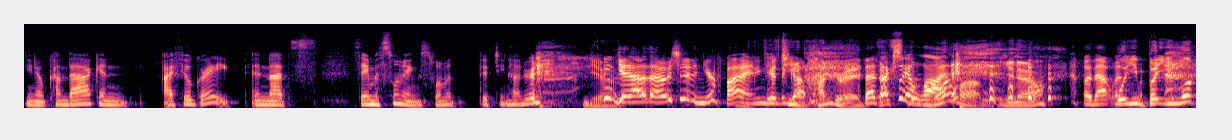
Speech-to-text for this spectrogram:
you know, come back and I feel great. And that's same with swimming. Swim at 1500. Yeah. Get out of the ocean and you're fine. To go. 1500. That's, actually a lot. warm-up, you know? oh, that was well, you but you look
